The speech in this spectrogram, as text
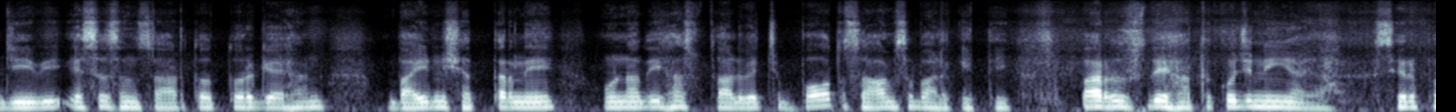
ਜੀਵੀ ਇਸ ਸੰਸਾਰ ਤੋਂ ਤੁਰ ਗਏ ਹਨ, ਬਾਈ ਨਛੱਤਰ ਨੇ ਉਹਨਾਂ ਦੀ ਹਸਪਤਾਲ ਵਿੱਚ ਬਹੁਤ ਸਾਂਭ ਸੰਭਾਲ ਕੀਤੀ, ਪਰ ਉਸ ਦੇ ਹੱਥ ਕੁਝ ਨਹੀਂ ਆਇਆ, ਸਿਰਫ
